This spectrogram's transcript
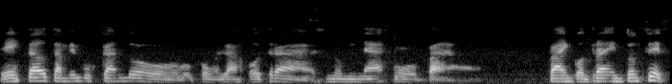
he estado también buscando como las otras nominadas como para, para encontrar. Entonces,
